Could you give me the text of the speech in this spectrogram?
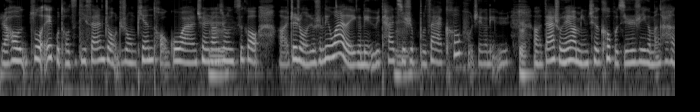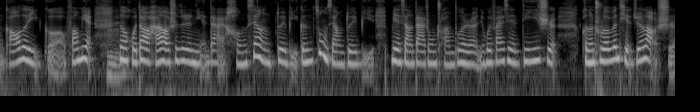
然后做 A 股投资第三种这种偏投顾啊、券商金融机构啊，这种就是另外的一个领域，它其实不在科普这个领域。对。啊，大家首先要明确，科普其实是一个门槛很高的一个方面。那回到韩老师的这个年。代横向对比跟纵向对比，面向大众传播的人，你会发现，第一是可能除了温铁军老师，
